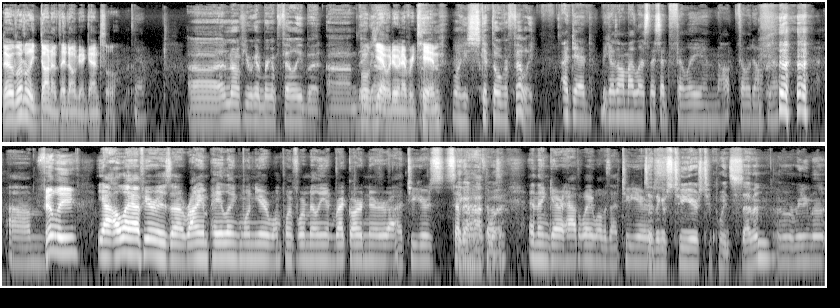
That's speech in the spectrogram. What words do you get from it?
They're literally done if they don't get Guentzel. Yeah. Uh, I don't know if you were gonna bring up Philly, but um, they Well, got, yeah, we're doing every team. Well, he skipped over Philly. I did because on my list they said Philly and not Philadelphia. um, Philly. yeah, all I have here is uh, Ryan Poehling, one year, one point four million. Brett Gardner, uh, two years, They seven got hundred Hathaway. thousand. And then Garnet Hathaway, what was that? Two years. So I think it was two years, two point seven. I remember reading that.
